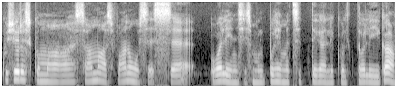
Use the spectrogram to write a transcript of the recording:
kusjuures, kui ma samas vanuses olin, siis mul põhimõtteliselt tegelikult oli ka,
